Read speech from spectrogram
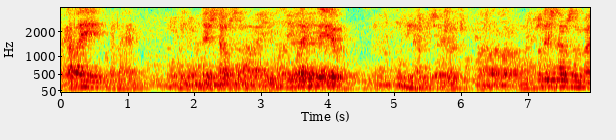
Acaba aí. Onde está o? Vai eu. Onde está o Sampaio?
